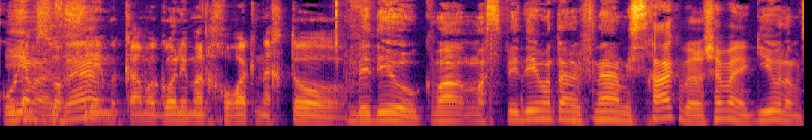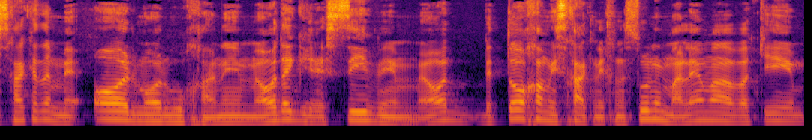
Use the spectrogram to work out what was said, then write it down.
כולם סופרים כמה גולים אנחנו רק נחטוף. בדיוק, כלומר, מספידים אותם לפני המשחק, באר שבע הגיעו למשחק הזה מאוד מאוד מוכנים, מאוד אגרסיביים, מאוד בתוך המשחק, נכנסו למלא מאבקים,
